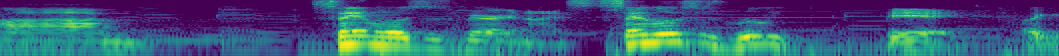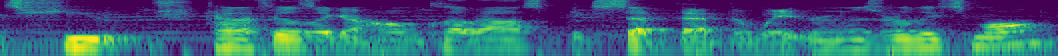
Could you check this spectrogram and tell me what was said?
Um, St. Louis is very nice. St. Louis is really big, like it's huge. Kind of feels like a home clubhouse, except that the weight room is really small.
